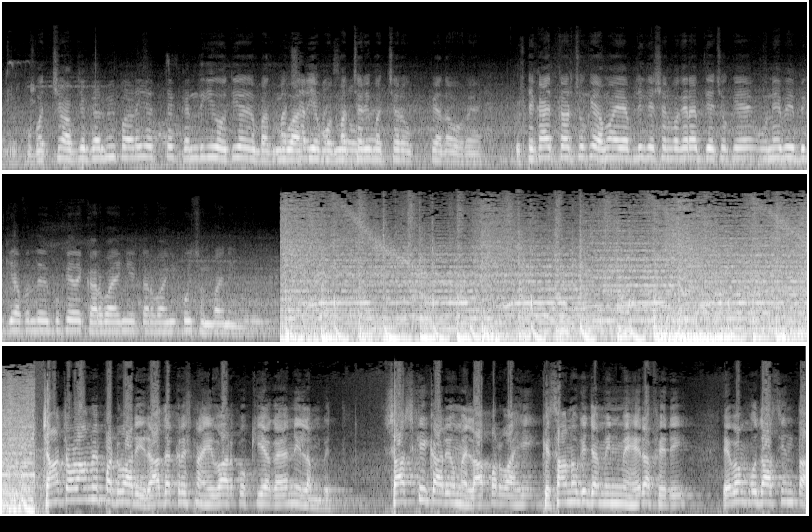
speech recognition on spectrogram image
वो बच्चे अब जो गर्मी पड़ रही है इतनी गंदगी होती है बदबू आती है बहुत मच्छर ही मच्छर पैदा हो रहे हैं। शिकायत कर चुके हैं हम एप्लीकेशन वगैरह भी दे चुके हैं उन्हें भी विज्ञापन दे चुके करवाएँगे करवाएँगे कोई सुनवाई नहीं हो रही है। चांचौड़ा में पटवारी राधाकृष्ण अहिवार को किया गया निलंबित। शासकीय कार्यों में लापरवाही किसानों की ज़मीन में हेराफेरी एवं उदासीनता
